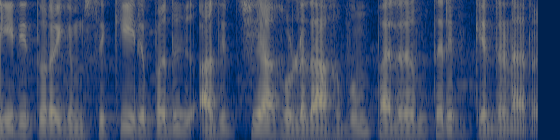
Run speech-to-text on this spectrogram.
நீதித்துறையும் சிக்கியிருப்பது அதிர்ச்சியாக உள்ளதாகவும் பலரும் தெரிவிக்கின்றனர்.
